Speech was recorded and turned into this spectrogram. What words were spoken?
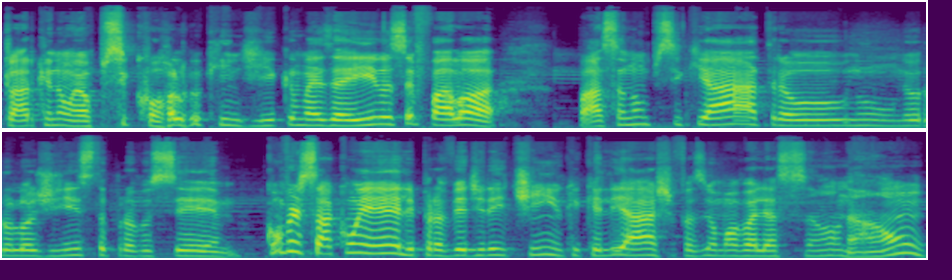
Claro que não é o psicólogo que indica, mas aí você fala, ó passa num psiquiatra ou num neurologista para você conversar com ele, para ver direitinho o que, que ele acha, fazer uma avaliação. Não,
